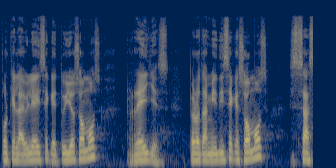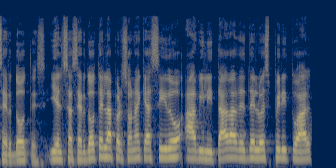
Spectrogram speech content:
porque la Biblia dice que tú y yo somos reyes, pero también dice que somos sacerdotes. Y el sacerdote es la persona que ha sido habilitada desde lo espiritual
